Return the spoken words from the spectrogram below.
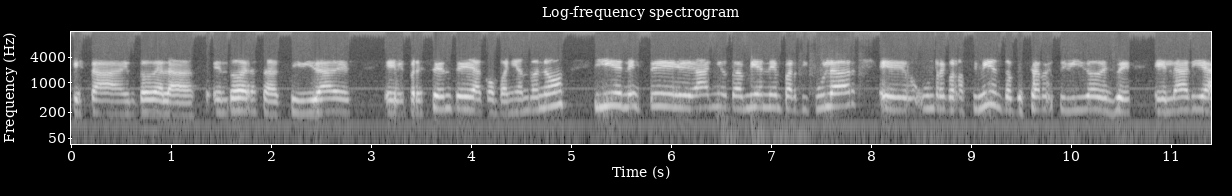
que está en todas las en todas las actividades eh, presente acompañándonos. Y en este año también en particular eh, un reconocimiento que se ha recibido desde el área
